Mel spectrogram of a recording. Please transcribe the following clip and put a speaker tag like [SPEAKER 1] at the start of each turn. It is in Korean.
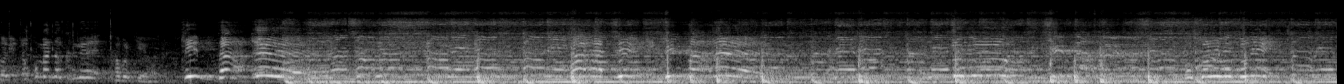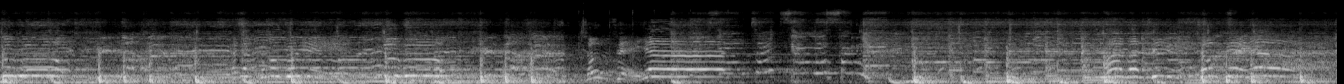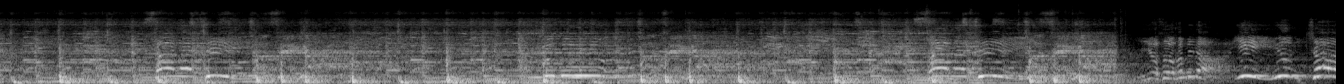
[SPEAKER 1] 목소리 조금만 더 크게 가볼게요. 김다은! 이어서 갑니다. 이윤철.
